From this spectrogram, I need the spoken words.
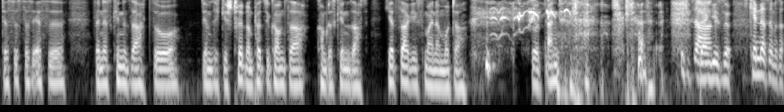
das ist das erste, wenn das Kind sagt so, die haben sich gestritten und plötzlich kommt, sagt, kommt das Kind und sagt, jetzt sage ich es meiner Mutter. so, dann, dann ich sag's. So, ich kenne das immer so.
